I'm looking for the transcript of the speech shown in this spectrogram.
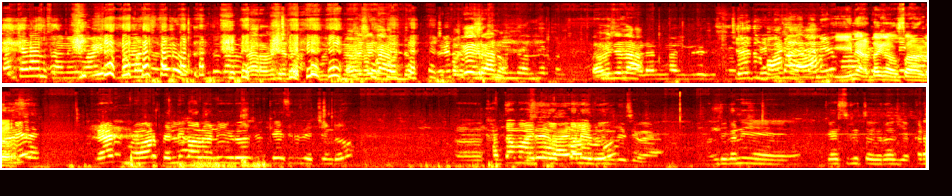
పంచడానికి స్వామి వాడు పంచుతాడు. ఎందుకు కాదు? రమేష్ పక్కకి రాను ముందు అందరూ పంచు. రమేష్ చేతులు బాగున్నాయా కావాలని ఈయన అడ్డంగా వస్తాడు. డాడీ మా వాడు పెళ్లి కావాలని ఈరోజు కేసరి తెచ్చిండు ఆ, ఖద్దమ్మ అయితే ఒప్పుకోలేదు అందుకని కేసరితో ఈరోజు ఎక్కడ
